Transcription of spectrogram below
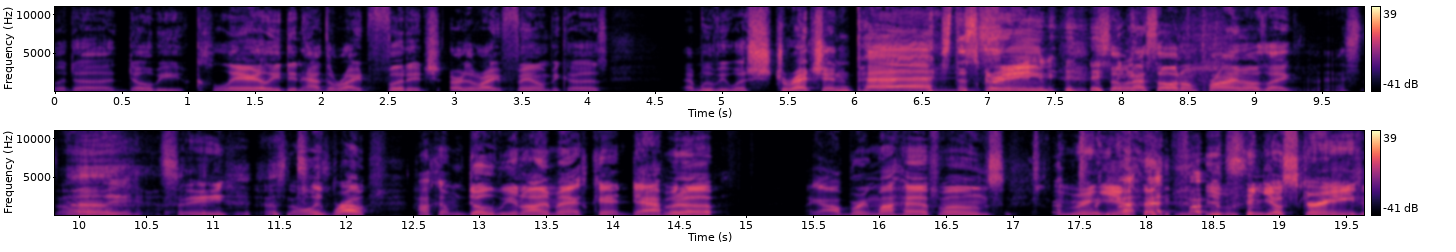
But uh, Dolby clearly didn't have the right footage or the right film because that movie was stretching past the screen. So when I saw it on Prime, I was like, That's the Huh. only. See, that's the only problem. How come Dolby and IMAX can't dap it up? Like I'll bring my headphones. You bring your you bring your screen.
